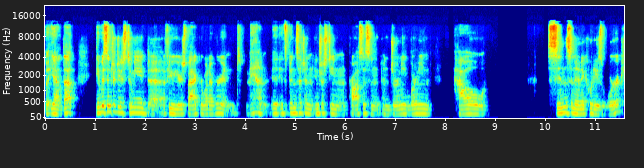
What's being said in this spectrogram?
but yeah, that it was introduced to me uh, a few years back or whatever, and man, it, has been such an interesting process and, and journey learning how sins and iniquities work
